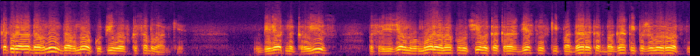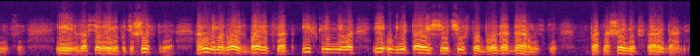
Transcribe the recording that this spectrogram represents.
который она давным-давно купила в Касабланке. Билет на круиз по Средиземному морю она получила как рождественский подарок от богатой пожилой родственницы — и за все время путешествия она не могла избавиться от искреннего и угнетающего чувства благодарности по отношению к старой даме.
